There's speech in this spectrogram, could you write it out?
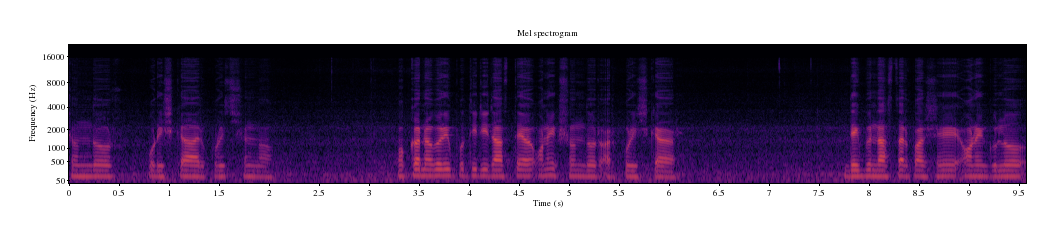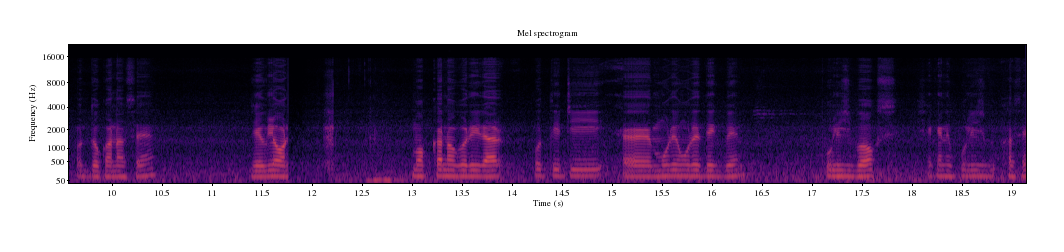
সুন্দর, পরিষ্কার, পরিচ্ছন্ন। মক্কানগরীর প্রতিটি রাস্তায় অনেক সুন্দর আর পরিষ্কার। দেখবেন রাস্তার পাশে অনেকগুলো দোকান আছে, যেগুলো মক্কানগরীর আর প্রতিটি মোড়ে মোড়ে দেখবেন পুলিশ বক্স। সেখানে পুলিশ আছে,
